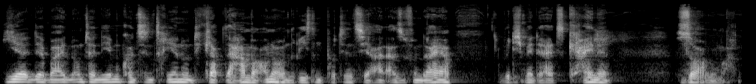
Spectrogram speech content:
hier der beiden Unternehmen konzentrieren. Und ich glaube, da haben wir auch noch ein Riesenpotenzial. Also von daher, würde ich mir da jetzt keine Sorgen machen.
